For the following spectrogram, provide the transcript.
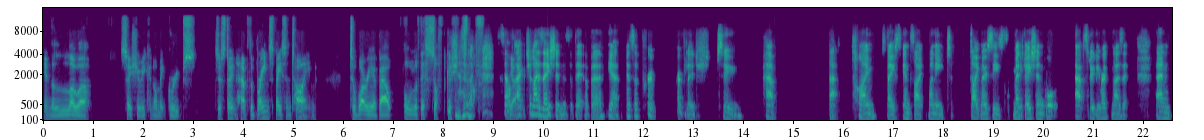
in the lower socioeconomic groups just don't have the brain space and time to worry about all of this soft gushy stuff self-actualization is a bit of a yeah it's a pri- privilege to have that time space insight money to diagnoses medication or absolutely recognize it. And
